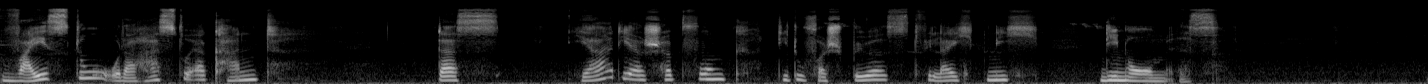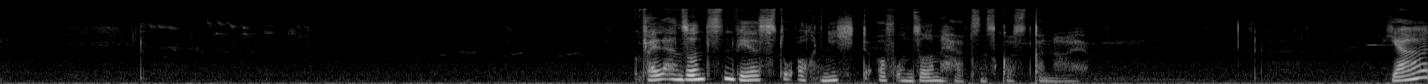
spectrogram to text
weißt du oder hast du erkannt, dass ja die Erschöpfung, die du verspürst, vielleicht nicht die Norm ist. Weil ansonsten wärst du auch nicht auf unserem Herzenskostkanal. Ja,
